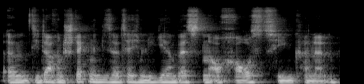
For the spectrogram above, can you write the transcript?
die darin stecken, in dieser Technologie am besten auch rausziehen können.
